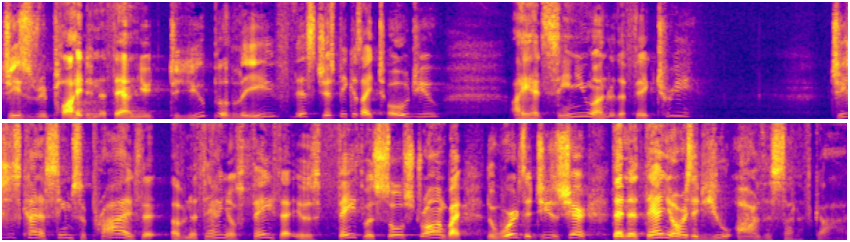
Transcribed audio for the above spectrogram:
Jesus replied to Nathanael, Do you believe this just because I told you I had seen you under the fig tree? Jesus kind of seemed surprised that, of Nathanael's faith, that his faith was so strong by the words that Jesus shared, that Nathanael always said, You are the Son of God.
